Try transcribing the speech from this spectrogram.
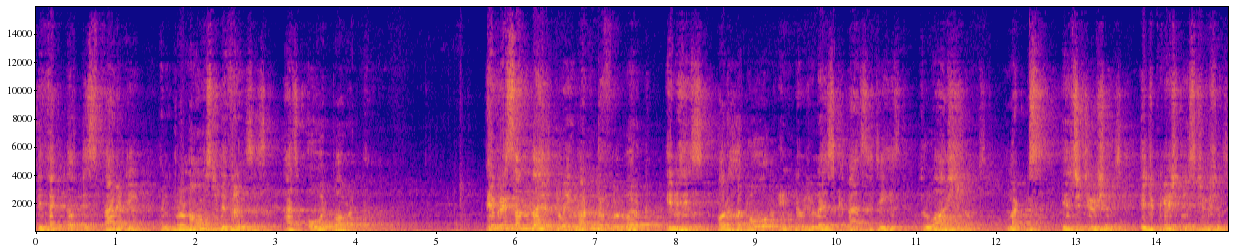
defect of disparity and pronounced differences has overpowered them. Every Santa is doing wonderful work in his or her own individualized capacities through ashrams, mutts, institutions, education institutions,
